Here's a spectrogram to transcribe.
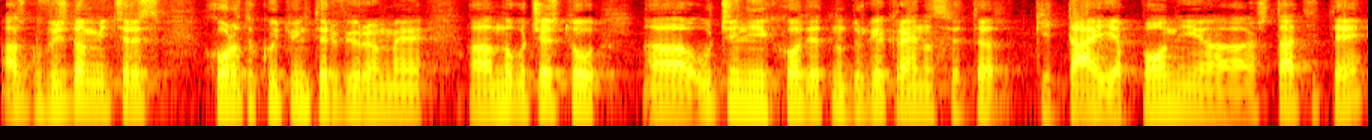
Аз го виждам и чрез хората, които интервюраме. А, много често а, учени ходят на другия край на света, Китай, Япония, Штатите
